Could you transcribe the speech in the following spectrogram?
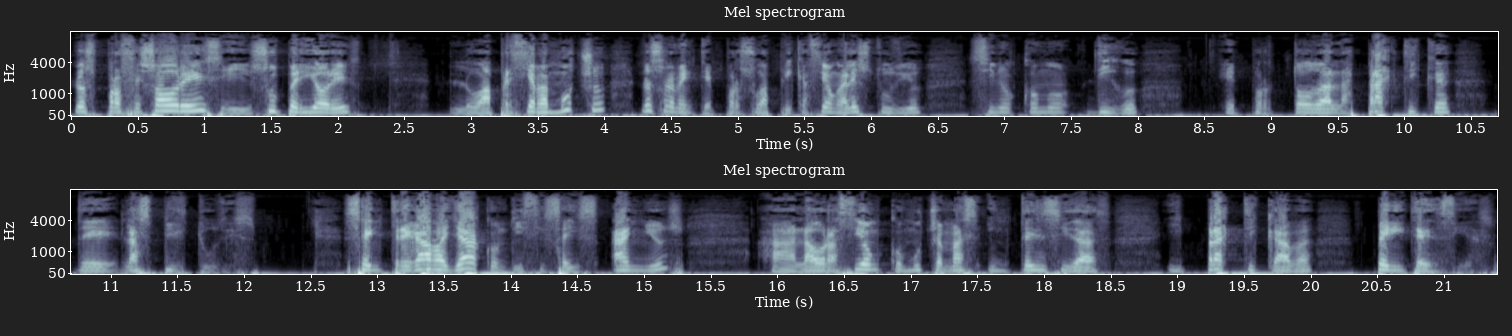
Los profesores y superiores lo apreciaba mucho, no solamente por su aplicación al estudio, sino, como digo, eh, por toda la práctica de las virtudes. Se entregaba ya con dieciséis años a la oración con mucha más intensidad y practicaba penitencias.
